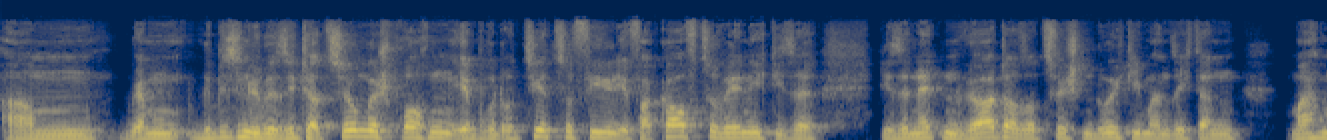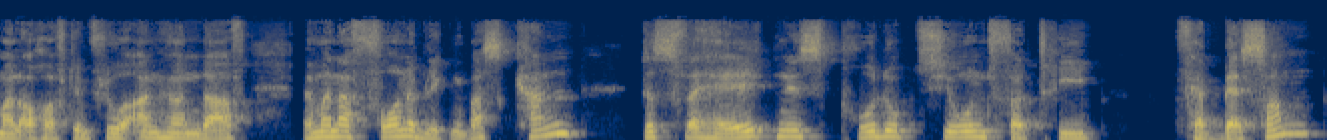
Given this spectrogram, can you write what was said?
Ähm, wir haben ein bisschen über Situation gesprochen, ihr produziert zu viel, ihr verkauft zu wenig, diese, diese netten Wörter so zwischendurch, die man sich dann manchmal auch auf dem Flur anhören darf. Wenn wir nach vorne blicken, was kann das Verhältnis Produktion, Vertrieb verbessern?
